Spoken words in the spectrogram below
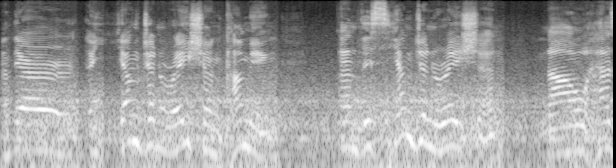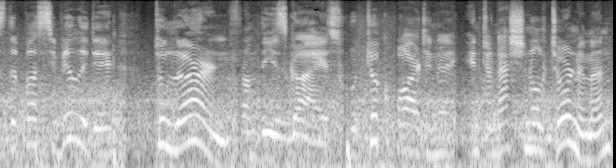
and there are a young generation coming, and this young generation now has the possibility to learn from these guys who took part in an international tournament.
